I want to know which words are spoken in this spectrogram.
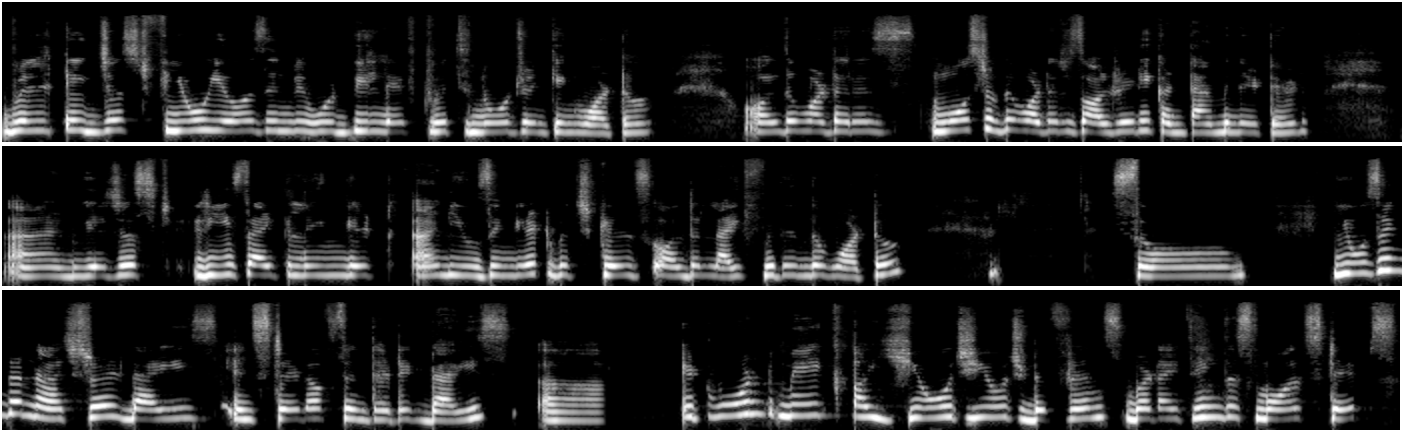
will take just few years and we would be left with no drinking water all the water is most of the water is already contaminated. And we are just recycling it and using it which kills all the life within the water. So using the natural dyes instead of synthetic dyes uh, it won't make a huge huge difference. But i think the small steps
